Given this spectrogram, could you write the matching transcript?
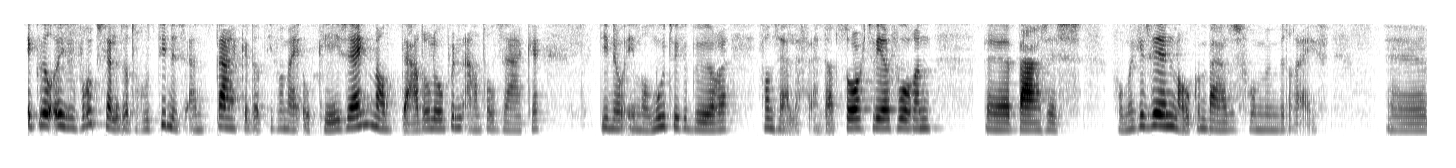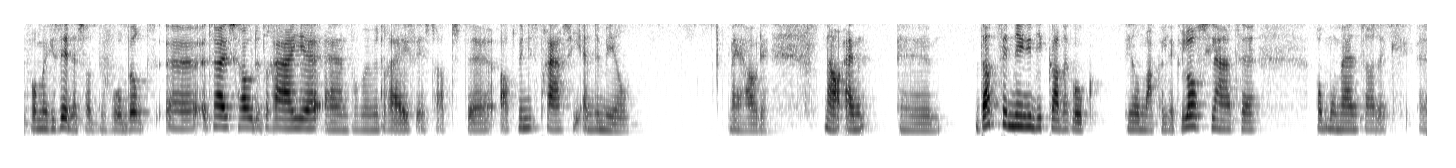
ik wil even vooropstellen dat routines en taken dat die voor mij oké zijn, want daardoor lopen een aantal zaken die nou eenmaal moeten gebeuren vanzelf. En dat zorgt weer voor een uh, basis voor mijn gezin, maar ook een basis voor mijn bedrijf. Uh, voor mijn gezin is dat bijvoorbeeld uh, het huishouden draaien en voor mijn bedrijf is dat de administratie en de mail bijhouden. Nou, en dat zijn dingen die kan ik ook heel makkelijk loslaten op het moment dat ik uh,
